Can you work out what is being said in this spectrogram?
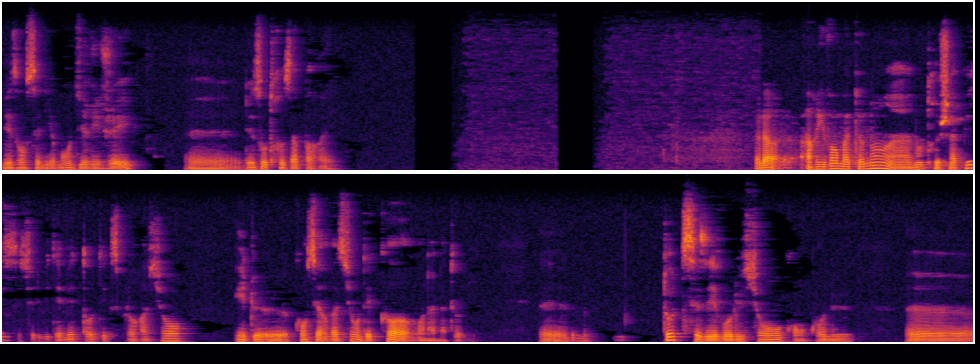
les enseignements dirigés euh, des autres appareils. Alors, arrivons maintenant à un autre chapitre, c'est celui des méthodes d'exploration et de conservation des corps en anatomie. Euh, toutes ces évolutions qu'ont connues, euh,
